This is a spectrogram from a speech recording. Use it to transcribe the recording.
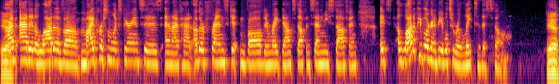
yeah, I've added a lot of uh, my personal experiences, and I've had other friends get involved and write down stuff and send me stuff. And it's a lot of people are going to be able to relate to this film. yeah.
